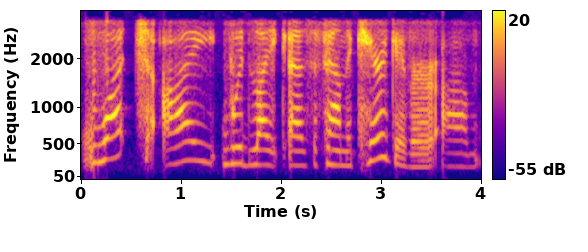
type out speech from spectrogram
what I would like as a family caregiver, um,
